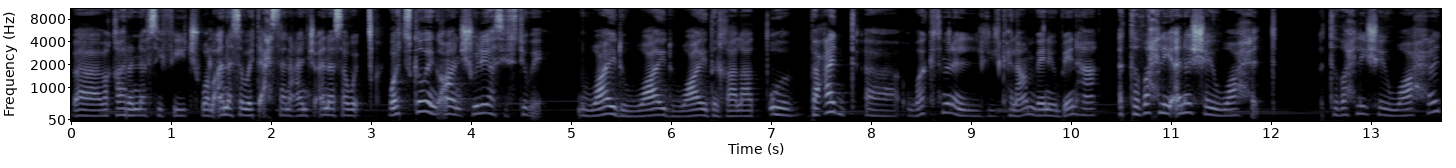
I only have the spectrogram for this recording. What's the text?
بقارن نفسي فيك والله أنا سويت أحسن عنك أنا سويت what's going on شو اللي يستوي؟ وايد وايد وايد غلط. وبعد آه وقت من الكلام بيني وبينها اتضح لي أنا شيء واحد. اتضح لي شيء واحد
